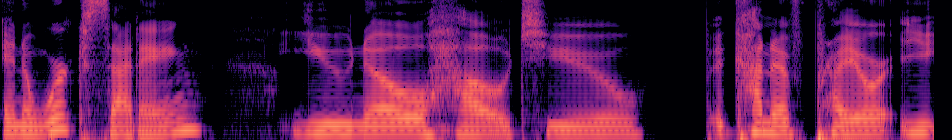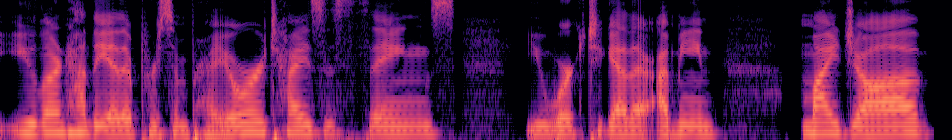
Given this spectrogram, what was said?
in a work setting. You know how to kind of prior. You, you learn how the other person prioritizes things. You work together. I mean, my job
